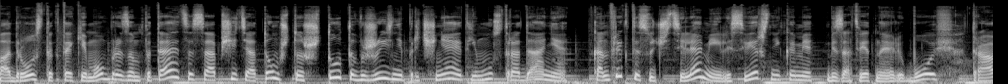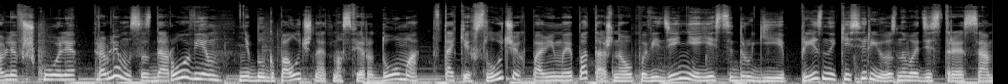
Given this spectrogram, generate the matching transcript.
Подросток таким образом пытается сообщить о том, что что-то в жизни причиняет ему страдания. Конфликты с учителями или сверстниками, безответная любовь, травля в школе, проблемы со здоровьем, неблагополучная атмосфера дома. В таких случаях, помимо эпатажного поведения, есть и другие признаки серьезного дистресса.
